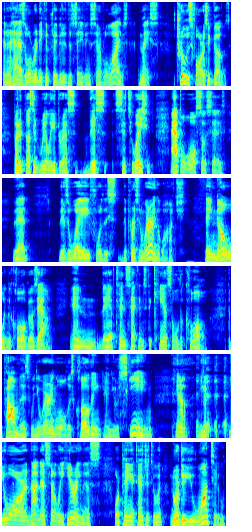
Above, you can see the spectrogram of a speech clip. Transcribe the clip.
and it has already contributed to saving several lives. Nice. True as far as it goes, but it doesn't really address this situation. Apple also says that there's a way for this the person wearing the watch, they know when the call goes out, and they have 10 seconds to cancel the call. The problem is when you're wearing all this clothing and you're skiing, you know, you, you are not necessarily hearing this or paying attention to it, nor do you want to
